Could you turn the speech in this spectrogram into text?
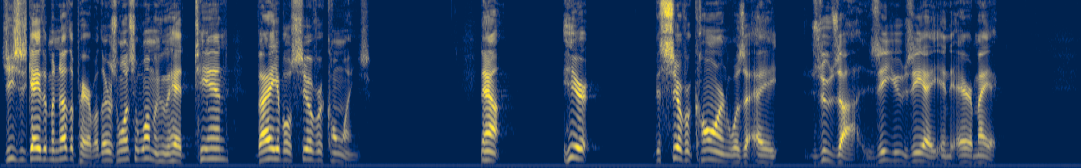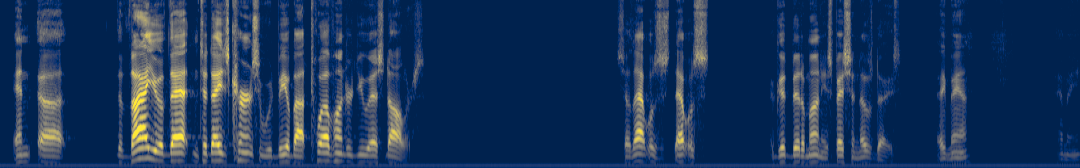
Jesus gave them another parable. There was once a woman who had 10 valuable silver coins. Now, here, this silver coin was a zuza, Z U Z A in the Aramaic. And uh, the value of that in today's currency would be about 1200 US dollars. So that was that was a good bit of money, especially in those days. Amen. I mean,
